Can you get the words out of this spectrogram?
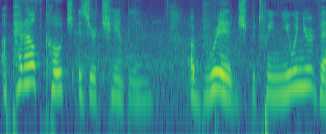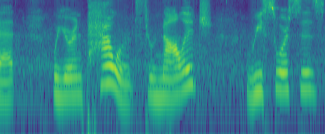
A pet health coach is your champion, a bridge between you and your vet where you're empowered through knowledge, resources,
